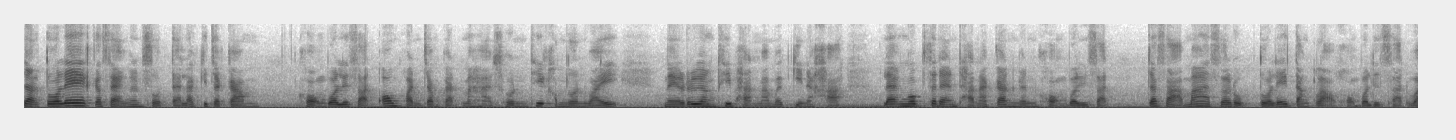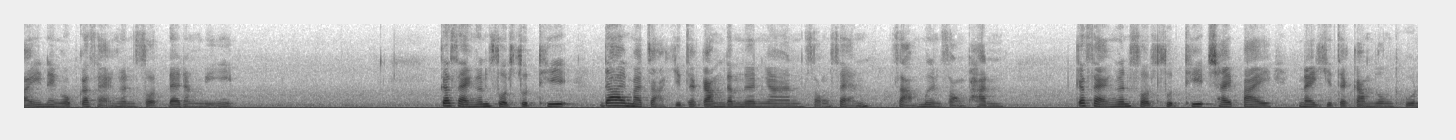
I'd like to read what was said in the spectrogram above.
จากตัวเลขกระแสเงินสดแต่ละกิจกรรมของบริษัทอ้อมขวัญจำกัดมหาชนที่คำนวณไว้ในเรื่องที่ผ่านมาเมื่อกี้นะคะ และงบแสดงฐานะการเงินของบริษัท จะสามารถสรุปตัวเลขดังกล่าวของบริษัทไว้ในงบกระแสเงินสดได้ดังนี้ กระแสเงินสดสุทธิได้มาจากกิจกรรมดำเนินงาน 232,000 กระแสเงินสดสุทธิใช้ไปในกิจกรรมลงทุน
